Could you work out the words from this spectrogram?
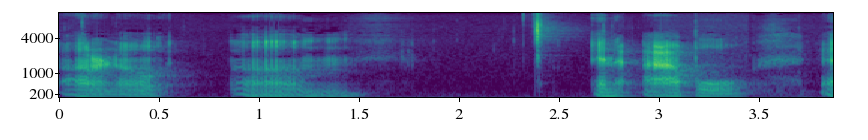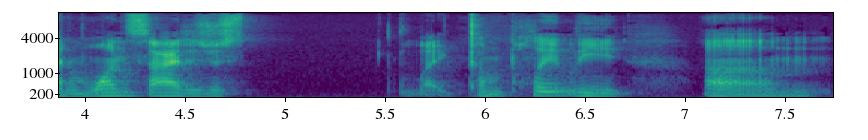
I don't know, um, an apple, and one side is just like completely um,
